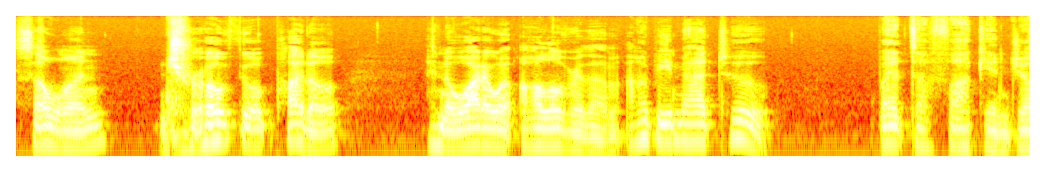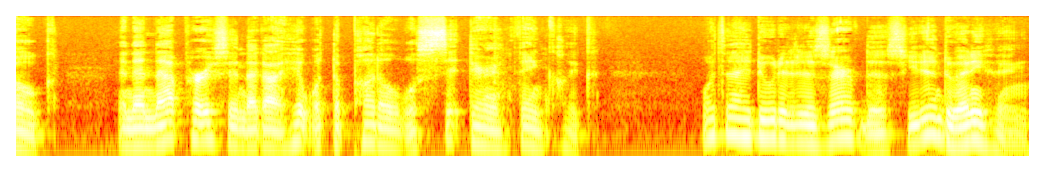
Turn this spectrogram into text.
someone drove through a puddle and the water went all over them, I would be mad too. But it's a fucking joke. And then that person that got hit with the puddle will sit there and think, like, what did I do to deserve this? You didn't do anything.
